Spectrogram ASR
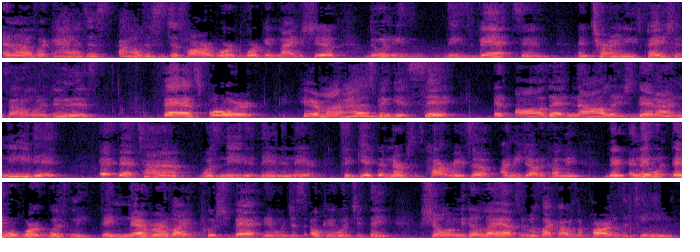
and I was like, God, I just, oh, this is just hard work. Working night shift, doing these these vents and, and turning these patients. I don't want to do this. Fast forward, here my husband gets sick, and all that knowledge that I needed at that time was needed then and there to get the nurses. Heart rates up. I need y'all to come in. They, and they would they would work with me. They never like push back. They would just okay, what you think? Showing me the labs. It was like I was a part of the team,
